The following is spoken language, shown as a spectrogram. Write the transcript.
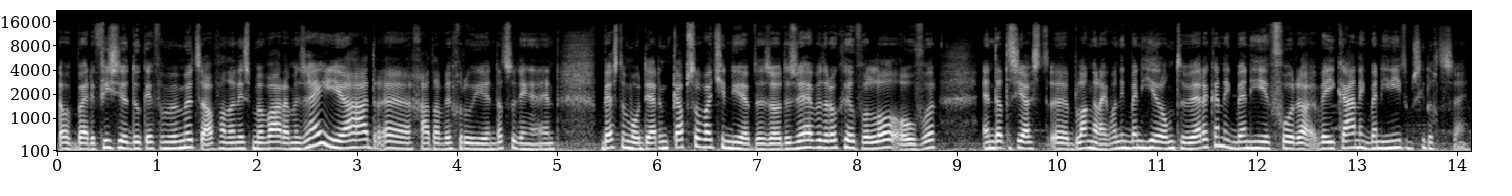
of bij de fysio doe ik even mijn muts af... want dan is het me warm. En ze hey, je haar uh, gaat alweer groeien en dat soort dingen. En best een modern kapsel wat je nu hebt en zo. Dus we hebben er ook heel veel lol over. En dat is juist uh, belangrijk. Want ik ben hier om te werken. Ik ben hier voor de WK en ik ben hier niet om zielig te zijn.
